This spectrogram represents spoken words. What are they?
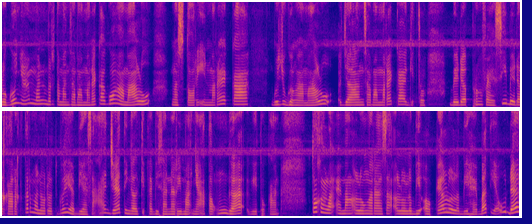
Lo gue nyaman berteman sama mereka gue nggak malu ngestoryin mereka gue juga nggak malu jalan sama mereka gitu. Beda profesi beda karakter menurut gue ya biasa aja tinggal kita bisa nerimanya atau enggak gitu kan. Toh kalau emang lo ngerasa lo lebih oke okay, lo lebih hebat ya udah.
